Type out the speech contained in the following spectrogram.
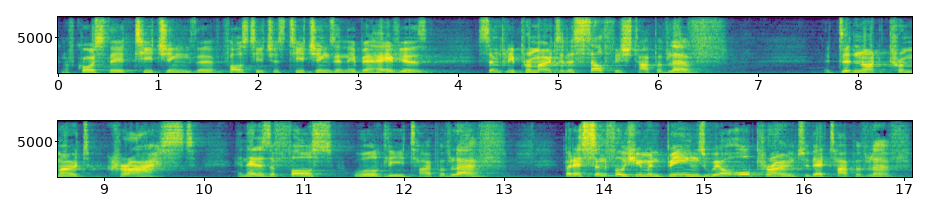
And of course, their teachings, the false teachers' teachings and their behaviors simply promoted a selfish type of love. It did not promote Christ. And that is a false worldly type of love. But as sinful human beings, we are all prone to that type of love.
